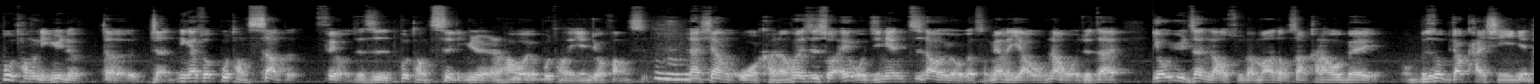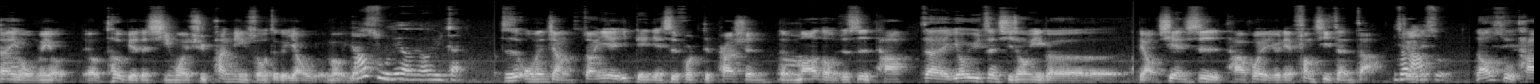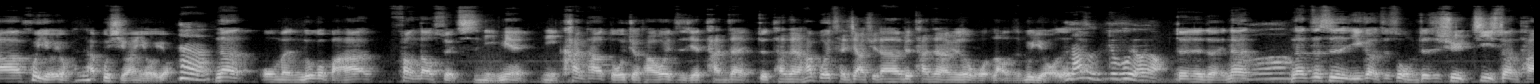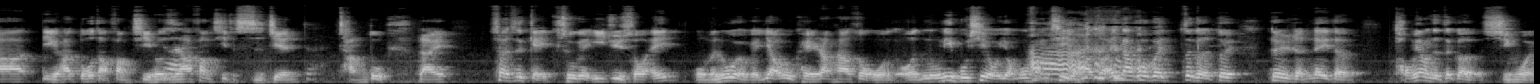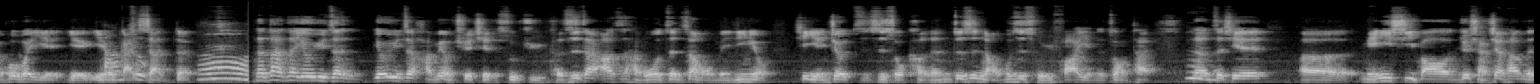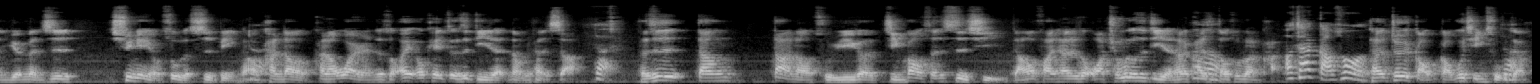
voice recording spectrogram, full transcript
不同领域的的人，应该说不同 sub field，就是不同次领域的人，他会有不同的研究方式。嗯。那像我可能会是说，哎、欸，我今天知道有个什么样的药物，那我就在忧郁症老鼠的 model 上看它会不会。我们不是说比较开心一点，但有我们有有特别的行为去判定说这个药物有没有用。老鼠也有忧郁症，就是我们讲专业一点点是 for depression 的 model，、嗯、就是它在忧郁症其中一个表现是它会有点放弃挣扎。你说老鼠？老鼠它会游泳，可是它不喜欢游泳。嗯，那我们如果把它放到水池里面，你看它多久，它会直接瘫在，就瘫在那，它不会沉下去，但它就瘫在那边说：“我老子不游了。”老子就不游泳。对对对，那、哦、那这是一个，就是我们就是去计算它一个它多早放弃，或者是它放弃的时间长度，来算是给出个依据，说：“哎，我们如果有个药物可以让它说我我努力不懈，我永不放弃的话，说：哎，那会不会这个对对人类的？”同样的这个行为会不会也也也有改善？对，哦。那当然，在忧郁症，忧郁症还没有确切的数据，可是，在阿兹海默症上，我们已经有些研究只是说，可能就是脑部是处于发炎的状态。嗯、那这些呃免疫细胞，你就想象他们原本是训练有素的士兵，然后看到看到外人就说：“哎，OK，这个是敌人，那我们就开始杀。”对。可是当大脑处于一个警报声四起，然后发现他就说：“哇，全部都是敌人！”他就开始到处乱砍。哦，他搞错了，他就会搞搞不清楚这样。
